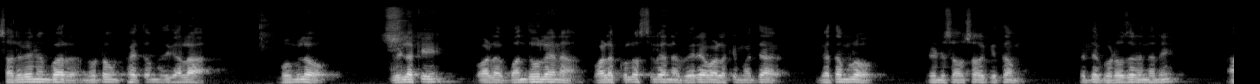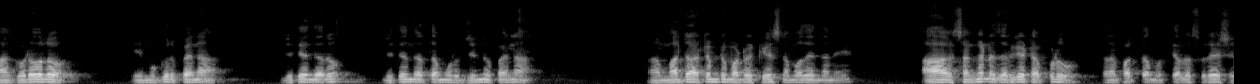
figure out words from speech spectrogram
సర్వే నెంబర్ నూట ముప్పై తొమ్మిది గల భూమిలో వీళ్ళకి వాళ్ళ బంధువులైన వాళ్ళ కులస్తులైన వేరే వాళ్ళకి మధ్య గతంలో రెండు సంవత్సరాల క్రితం పెద్ద గొడవ జరిగిందని ఆ గొడవలో ఈ ముగ్గురు పైన జితేందరు జితేందర్ తమ్ముడు జిన్ను పైన మర్డర్ అటెంప్ట్ మర్డర్ కేసు నమోదైందని ఆ సంఘటన జరిగేటప్పుడు తన భర్త ముత్యాల సురేష్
